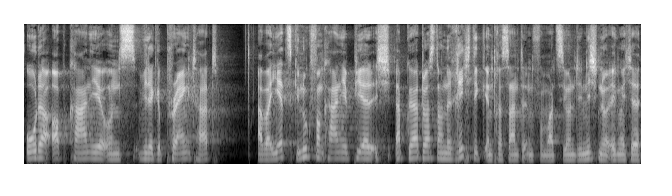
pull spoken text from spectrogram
oder ob Kanye uns wieder geprankt hat. Aber jetzt genug von Kanye Pierre. Ich habe gehört, du hast noch eine richtig interessante Information, die nicht nur irgendwelche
